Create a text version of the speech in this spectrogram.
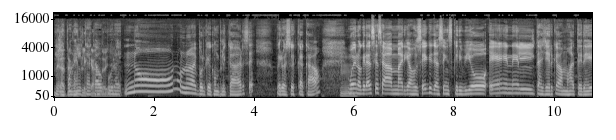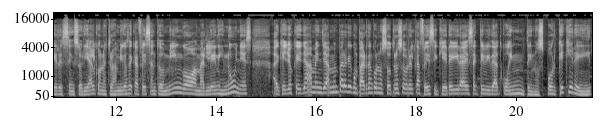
y le pones el cacao puro ahí. No, no, no hay por qué complicarse pero eso es cacao. Mm. Bueno, gracias a María José que ya se inscribió en el taller que vamos a tener sensorial con nuestros amigos de Café Santo Domingo, a Marlenis Núñez, aquellos que llamen, llamen para que compartan con nosotros sobre el café. Si quiere ir a esa actividad, cuéntenos por qué quiere ir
